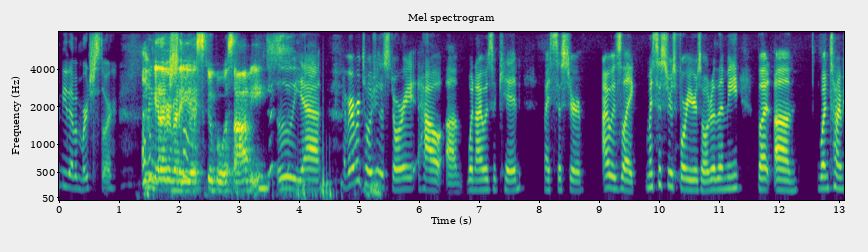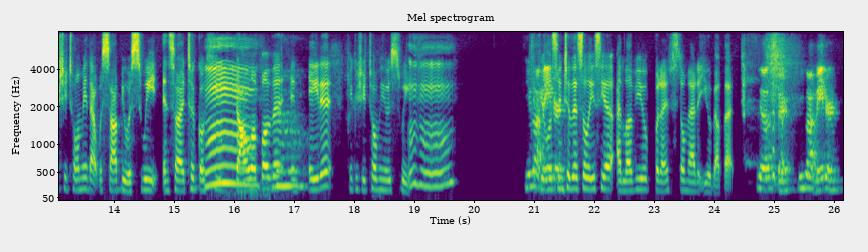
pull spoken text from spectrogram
We need to have a merch store. I'm gonna get everybody a scoop of wasabi. Ooh, yeah. Have I ever told you the story how um when I was a kid, my sister, I was like, my sister's four years older than me, but um one time she told me that wasabi was sweet, and so I took a huge Mm, dollop of it no. and ate it because she told me it was sweet. Mm-hmm. You if you're listening to this, Alicia, I love you, but I'm still mad at you about that. Yeah, that's fair. You got matered.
